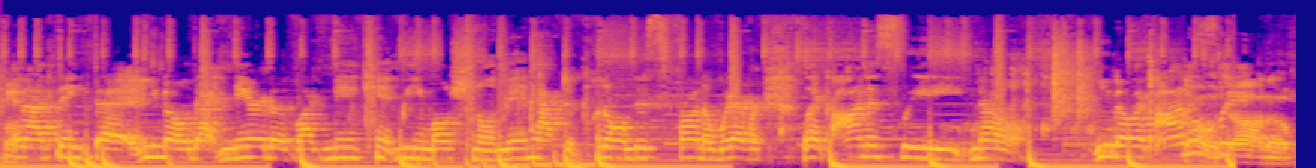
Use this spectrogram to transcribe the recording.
Hmm. And I think that you know that narrative, like men can't be emotional, men have to put on this front or whatever. Like honestly, no. You know, like with honestly, y'all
